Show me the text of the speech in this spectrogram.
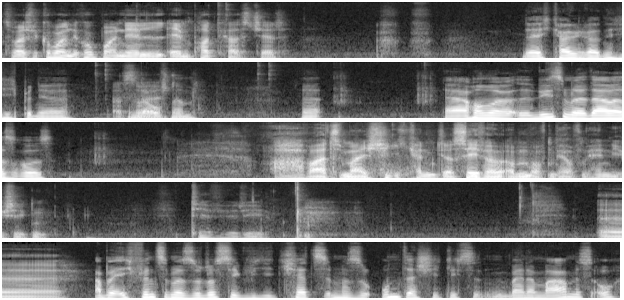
Zum Beispiel, guck mal, guck mal in den im Podcast-Chat. Ja, ich kann gerade nicht, ich bin ja in Achso, der ja, Aufnahme. stimmt. Ja, hau mal, lies mal da was raus. Ah, warte mal, ich, ich kann dir das safe auf, dem- auf dem Handy schicken. DVD. Äh, Aber ich finde es immer so lustig, wie die Chats immer so unterschiedlich sind. Mit meiner Mom ist auch.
